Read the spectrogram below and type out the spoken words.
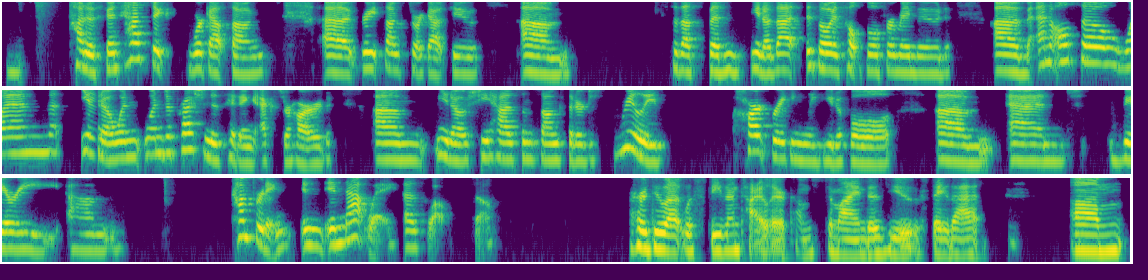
ton of fantastic workout songs, uh, great songs to work out to. Um, so that's been, you know, that is always helpful for my mood. Um, and also when, you know, when when depression is hitting extra hard, um, you know, she has some songs that are just really heartbreakingly beautiful um, and very um, comforting in in that way as well. So her duet with Steven Tyler comes to mind as you say that. Um,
